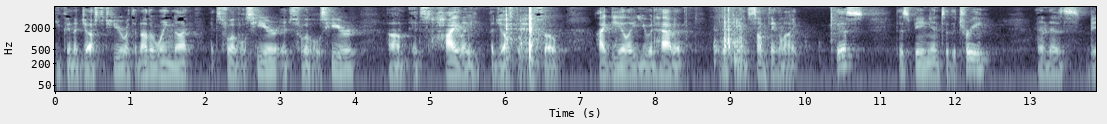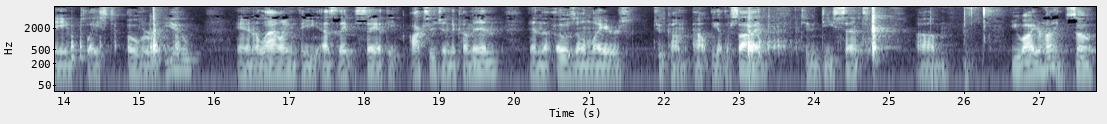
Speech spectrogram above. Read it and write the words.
You can adjust it here with another wing nut. It swivels here, it swivels here. Um, it's highly adjustable. So ideally you would have it looking something like this, this being into the tree and this being placed over you and allowing the, as they say at the oxygen to come in and the ozone layers to come out the other side to descent um, you while you're hunting. So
